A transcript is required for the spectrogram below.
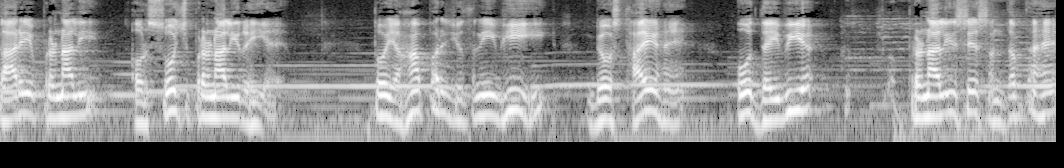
कार्य प्रणाली और सोच प्रणाली रही है। तो यहाँ पर जितनी भी व्यवस्थाएँ हैं, वो दैवीय प्रणाली से संतप्त हैं।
